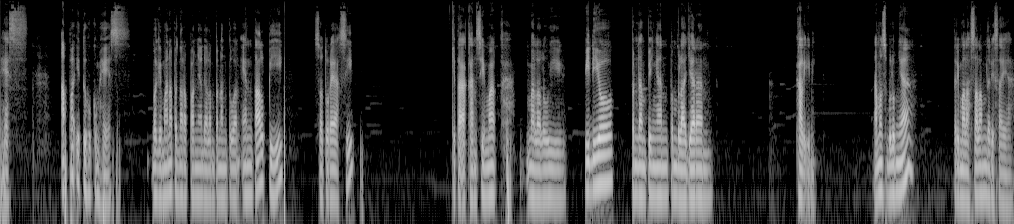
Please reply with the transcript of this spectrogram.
Hess. Apa itu hukum Hess? Bagaimana penerapannya dalam penentuan entalpi suatu reaksi? Kita akan simak melalui video pendampingan pembelajaran kali ini. Namun sebelumnya, terimalah salam dari saya.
